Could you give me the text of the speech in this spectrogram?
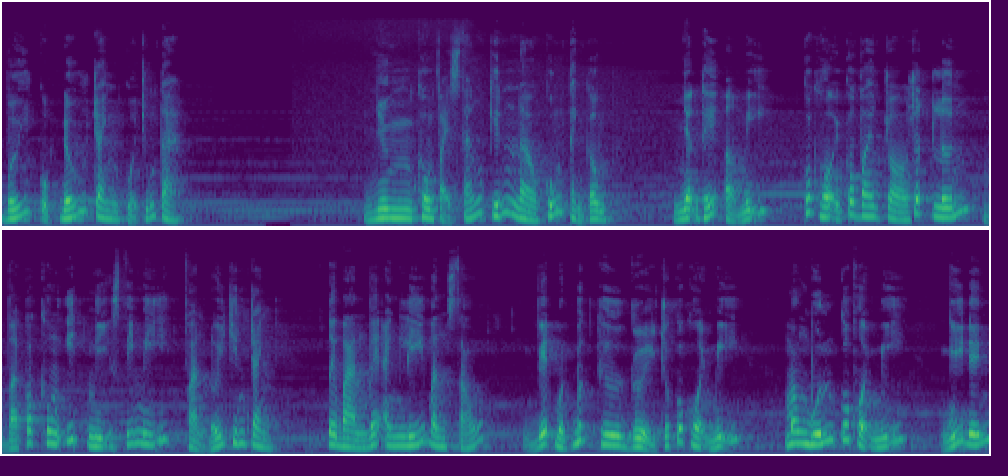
với cuộc đấu tranh của chúng ta. Nhưng không phải sáng kiến nào cũng thành công. Nhận thấy ở Mỹ, Quốc hội có vai trò rất lớn và có không ít nghị sĩ Mỹ phản đối chiến tranh. Tôi bàn với anh Lý Văn Sáu, viết một bức thư gửi cho Quốc hội Mỹ, mong muốn Quốc hội Mỹ nghĩ đến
